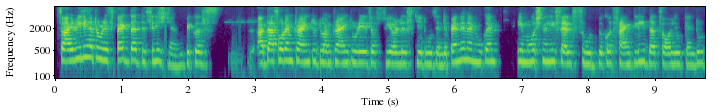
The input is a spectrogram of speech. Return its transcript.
So i really had to respect that decision because uh, that's what i'm trying to do. I'm trying to raise a fearless kid who's independent and who can emotionally self-soothe because frankly that's all you can do.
